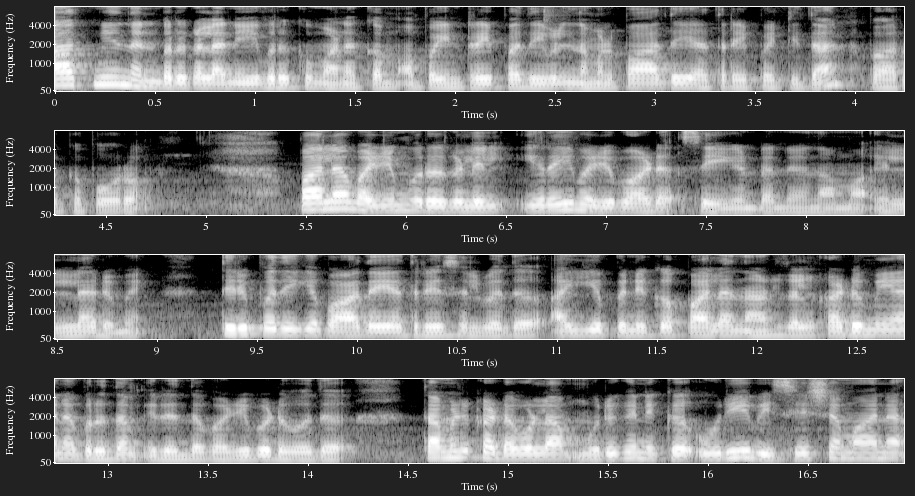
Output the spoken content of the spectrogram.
ஆத்மீய நண்பர்கள் அனைவருக்கும் வணக்கம். அப்போ இன்றைய பதிவில் நம்ம பாத யாத்திரை பற்றி தான் பார்க்க போகிறோம் பல வழிமுறைகளில் இறை வழிபாடு செய்கின்றன நம்ம எல்லாருமே. திருப்பதிக்கு பாத யாத்திரை செல்வது ஐயப்பனுக்கு பல நாட்கள் கடுமையான விரதம் இருந்து வழிபடுவது தமிழ் கடவுளாம் முருகனுக்கு உரிய விசேஷமான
